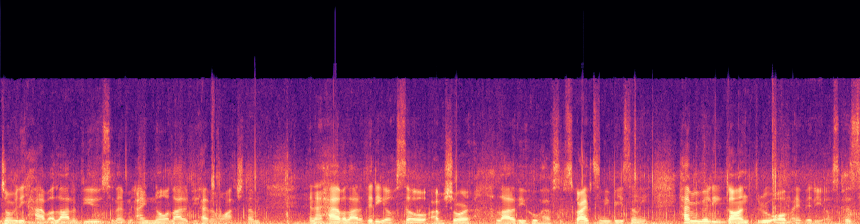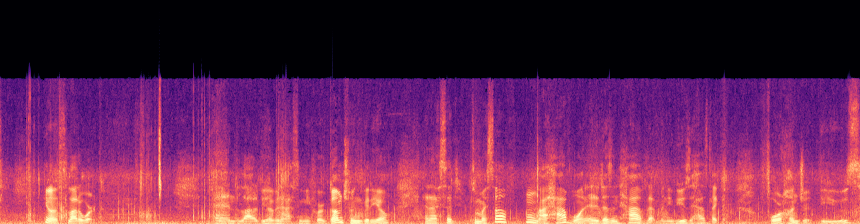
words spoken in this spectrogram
don't really have a lot of views, so that I know a lot of you haven't watched them, and I have a lot of videos, so I'm sure a lot of you who have subscribed to me recently haven't really gone through all my videos because you know it's a lot of work and a lot of you have been asking me for a gum chewing video. And I said to myself hmm, I have one and it doesn't have that many views. It has like 400 views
